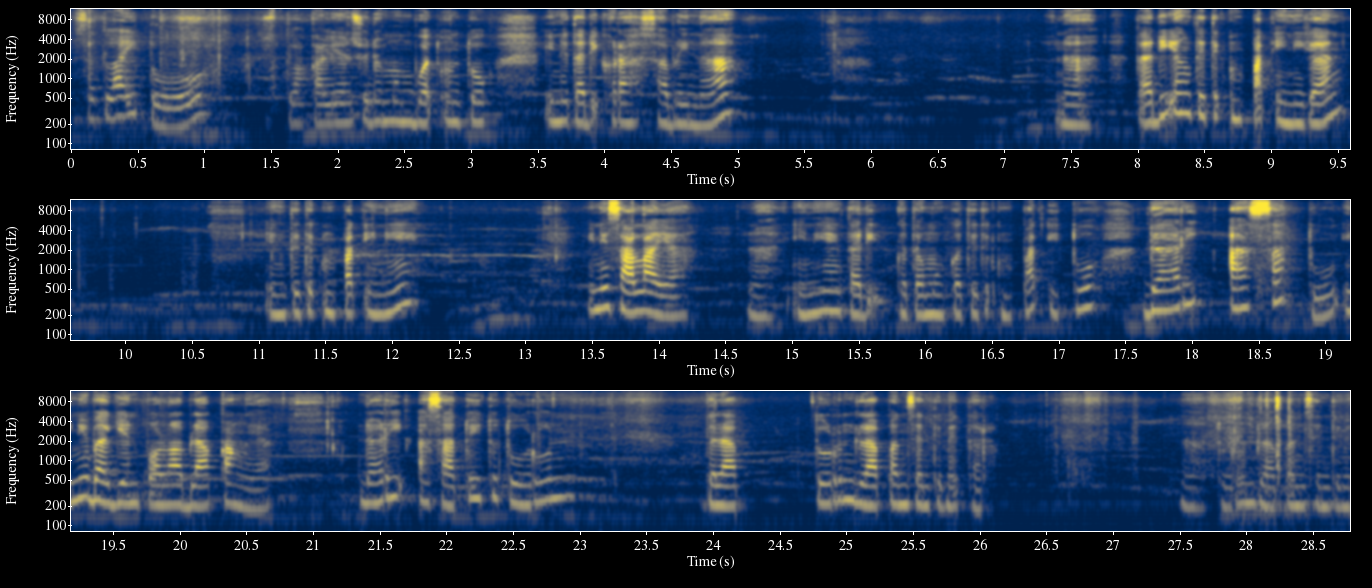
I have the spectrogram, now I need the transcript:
setelah itu setelah kalian sudah membuat untuk ini tadi kerah Sabrina nah tadi yang titik 4 ini kan? Yang titik 4 ini ini salah ya Nah, ini yang tadi ketemu ke titik 4 itu dari A1, ini bagian pola belakang ya. Dari A1 itu turun 8, turun 8 cm. Nah, turun 8 cm.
